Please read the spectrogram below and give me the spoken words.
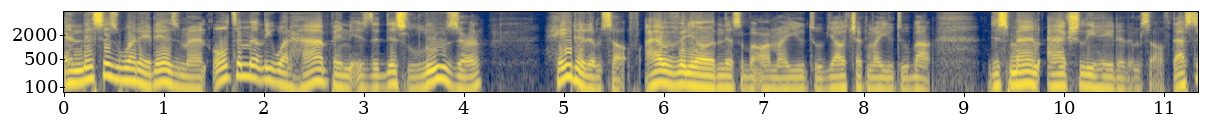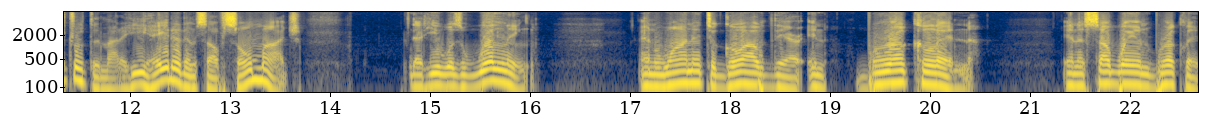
And this is what it is, man. Ultimately, what happened is that this loser hated himself. I have a video on this about on my YouTube. Y'all check my YouTube out. This man actually hated himself. That's the truth of the matter. He hated himself so much that he was willing and wanted to go out there in Brooklyn in a subway in Brooklyn.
